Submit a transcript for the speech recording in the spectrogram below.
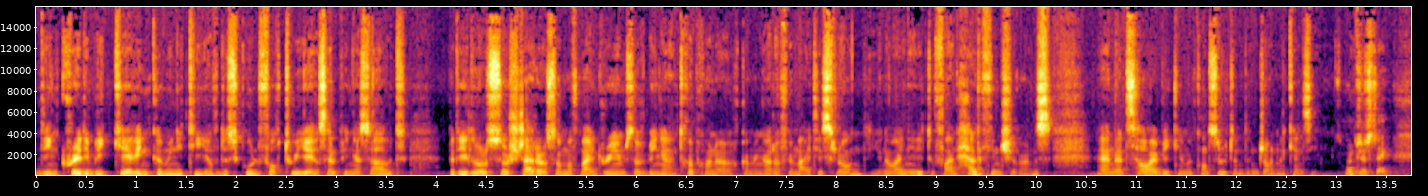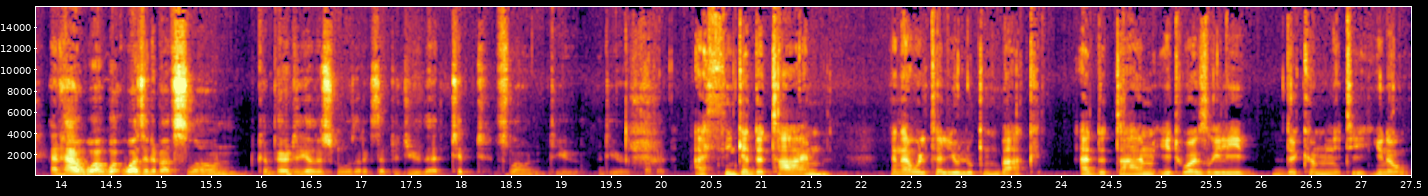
the incredibly caring community of the school for two years, helping us out. But it also shattered some of my dreams of being an entrepreneur coming out of MIT Sloan. You know, I needed to find health insurance, and that's how I became a consultant and joined McKinsey. Interesting. And how? Uh, what was it about Sloan compared to the other schools that accepted you that tipped Sloan to you into your bucket? I think at the time, and I will tell you looking back, at the time it was really the community. You know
